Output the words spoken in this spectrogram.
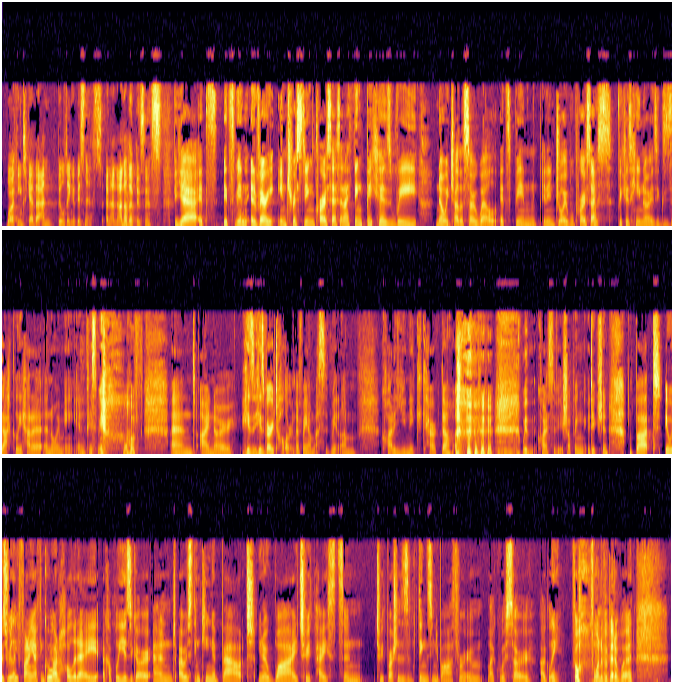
working together and building a business and, and another business? Yeah, it's it's been a very interesting process and I think because we know each other so well, it's been an enjoyable process because he knows exactly how to annoy me and piss me off. And I know he's he's very tolerant of me, I must admit. I'm quite a unique character with quite a severe shopping addiction. But it was really funny. I think we were on holiday a couple of years ago and I was thinking about, you know, why toothpastes and toothbrushes and things in your bathroom like were so ugly, for, for want of a better word.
